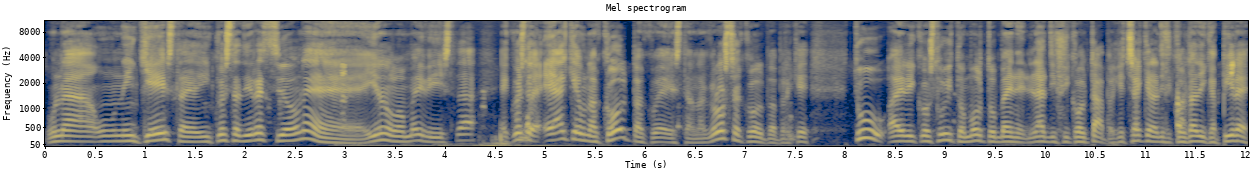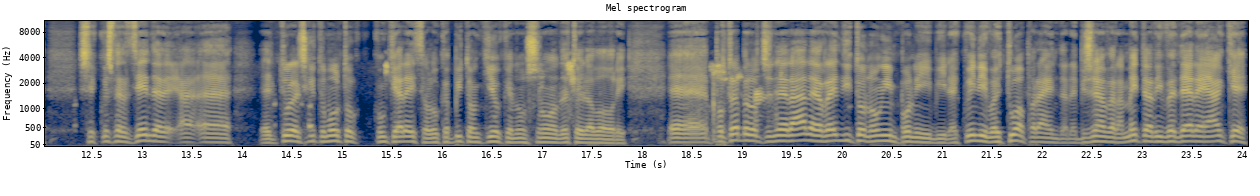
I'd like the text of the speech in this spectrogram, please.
una, un'inchiesta in questa direzione io non l'ho mai vista e questa è anche una colpa questa, una grossa colpa perché tu hai ricostruito molto bene la difficoltà, perché c'è anche la difficoltà di capire se queste aziende, eh, eh, tu l'hai scritto molto con chiarezza, l'ho capito anch'io che non sono addetto ai lavori, eh, potrebbero generare reddito non imponibile, quindi vai tu a prendere, bisogna veramente rivedere anche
